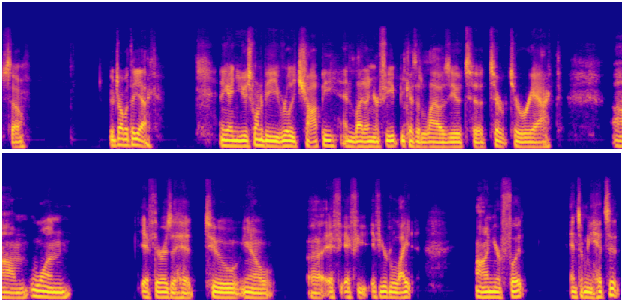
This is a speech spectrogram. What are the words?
So, good job with the YAC. And again, you just want to be really choppy and light on your feet because it allows you to to to react. Um, one, if there is a hit. Two, you know, uh, if if you, if you're light on your foot and somebody hits it,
